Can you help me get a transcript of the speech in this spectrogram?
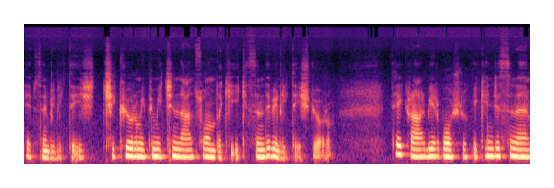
Hepsini birlikte iş çekiyorum ipim içinden sondaki ikisini de birlikte işliyorum. Tekrar bir boşluk ikincisine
